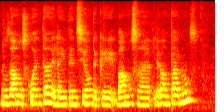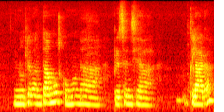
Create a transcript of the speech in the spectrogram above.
nos damos cuenta de la intención de que vamos a levantarnos. Nos levantamos con una presencia clara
